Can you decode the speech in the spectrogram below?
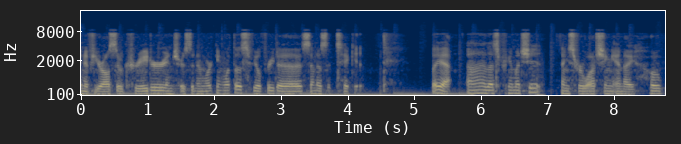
And if you're also a creator interested in working with us, feel free to send us a ticket. But yeah, uh, that's pretty much it. Thanks for watching, and I hope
